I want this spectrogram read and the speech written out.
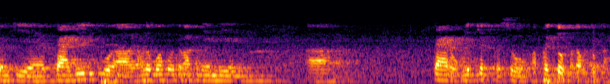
សិនជាការយឺតធ្វើឲ្យអស់លោកបងប្អូនទាំងអស់គ្នាមានអឺការរវិតចិត្តក៏សូមអភ័យទោសម្ដងទៀតណា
